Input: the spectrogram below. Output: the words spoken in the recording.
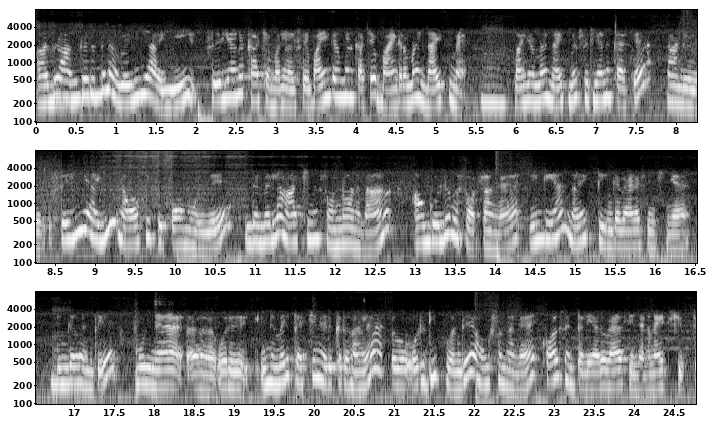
அது அங்க இருந்து நான் வெளியாகி சரியான காய்ச்சல் மாதிரி ஆயிடுச்சு. பயங்கரமான காய்ச்சல் பயங்கரமான நைட் மேன் ம். பயங்கரமான நைட் மேர் சரியான காய்ச்சல். நான் சரியாகி நான் ஆஃபீஸுக்கு போகும்போது இந்த மாதிரிலாம் ஆச்சுன்னு சொன்னோன்னு தான் அவங்க உள்ளவங்க சொல்றாங்க. நீங்க ஏன் நைட் இங்க வேலை செஞ்சீங்க? இங்க வந்து முன்ன ஒரு இந்த மாதிரி பிரச்சனை இருக்கிறதுனால ஒ- ஒரு டீப் வந்து அவங்க சொன்னாங்க கால் சென்டர்ல யாரோ வேலை செஞ்சாங்க நைட் ஷிஃப்ட்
